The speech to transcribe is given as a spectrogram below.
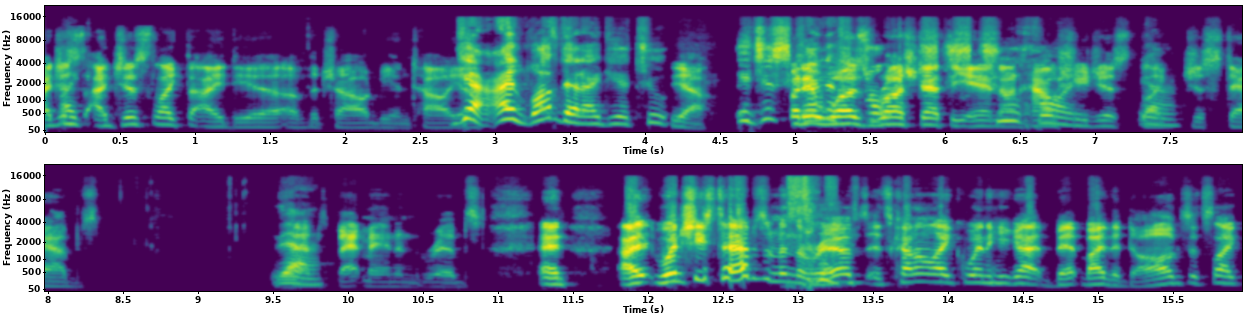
I just Like- I just like the idea of the child being Talia. Yeah, I love that idea too. Yeah. It just but it was rushed at the end on how she just Yeah. like just stabs Yeah, stabs Batman in the ribs. And I when she stabs him in the ribs, it's kind of like when he got bit by the dogs. It's like,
